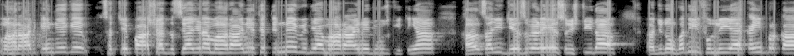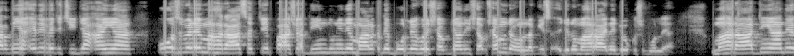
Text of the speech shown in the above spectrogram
ਮਹਾਰਾਜ ਕਹਿੰਦੇ ਕਿ ਸੱਚੇ ਪਾਤਸ਼ਾਹ ਦੱਸਿਆ ਜਿਹੜਾ ਮਹਾਰਾਜ ਨੇ, ਇੱਥੇ ਤਿੰਨੇ ਵਿਦਿਆ ਮਹਾਰਾਜ ਨੇ ਯੂਜ਼ ਕੀਤੀਆਂ। ਖਾਲਸਾ ਜੀ, ਜਿਸ ਵੇਲੇ ਇਹ ਸ੍ਰਿਸ਼ਟੀ ਦਾ ਜਦੋਂ ਵਧੀ ਫੁੱਲੀ ਹੈ, ਕਈ ਪ੍ਰਕਾਰ ਦੀਆਂ ਇਹਦੇ ਵਿੱਚ ਚੀਜ਼ਾਂ ਆਈਆਂ, ਉਸ ਵੇਲੇ ਮਹਾਰਾਜ ਸੱਚੇ ਪਾਤਸ਼ਾਹ ਦੀਨ ਦੁਨੀ ਦੇ ਮਾਲਕ ਦੇ ਬੋਲੇ ਹੋਏ ਸ਼ਬਦਾਂ ਦੀ ਸ਼ਬਦ ਸਮਝ ਆਉਣ ਲੱਗੀ ਜਦੋਂ ਮਹਾਰਾਜ ਨੇ ਜੋ ਕੁਝ ਬੋਲਿਆ। ਮਹਾਰਾਜ ਜੀਆਂ ਦੇ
